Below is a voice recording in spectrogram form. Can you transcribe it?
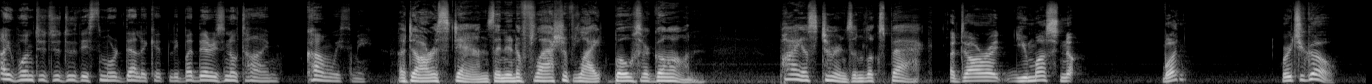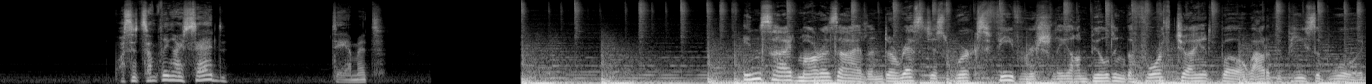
I wanted to do this more delicately, but there is no time. Come with me. Adara stands, and in a flash of light, both are gone. Pios turns and looks back. Adara, you must know. What? Where'd you go? Was it something I said? Damn it. Inside Mara's island, Orestes works feverishly on building the fourth giant bow out of a piece of wood.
